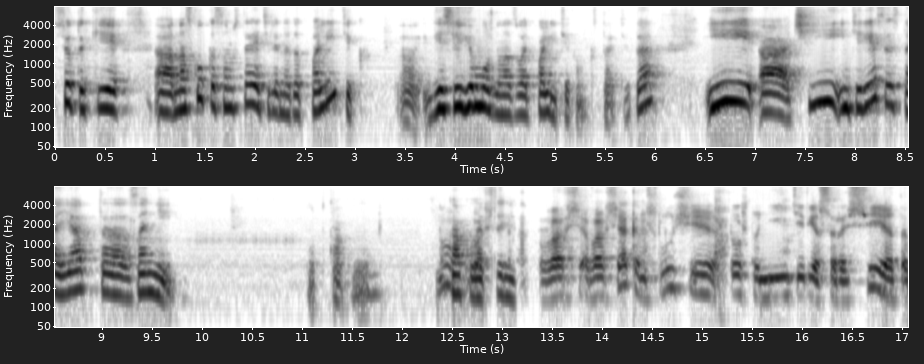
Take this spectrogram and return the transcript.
все-таки а насколько самостоятелен этот политик, э, если ее можно назвать политиком, кстати, да, и а, чьи интересы стоят а, за ней. Вот как вы, ну, как вы во, оцените? Во, во всяком случае, то, что не интересы России, это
